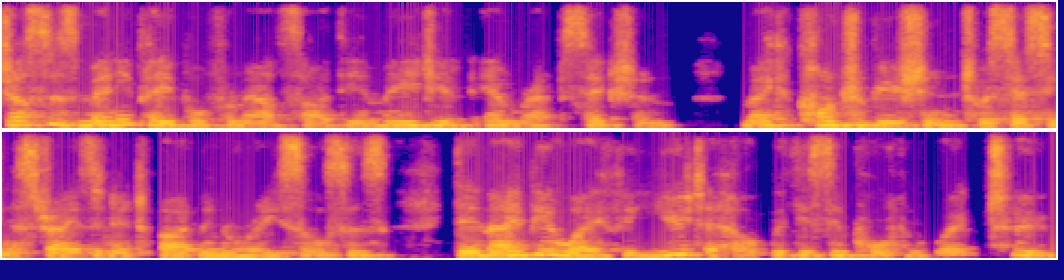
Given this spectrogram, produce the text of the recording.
Just as many people from outside the immediate MRAP section make a contribution to assessing Australia's identified mineral resources, there may be a way for you to help with this important work too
